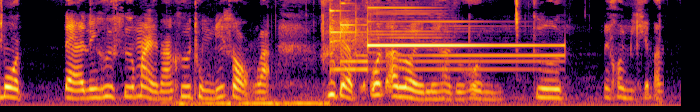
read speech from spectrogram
หมด แต่อันนี้คือซื้อใหม่นะ คือถุงที่สองละ คือแบบโคตรอร่อยเลยค่ะทุกคน คือไม่ค่อยมีเคปอะไร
